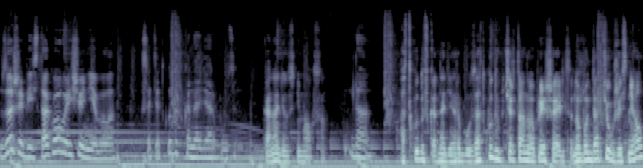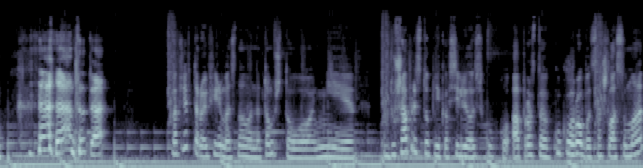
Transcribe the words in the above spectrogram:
Зашибись, такого еще не было. Кстати, откуда в Канаде арбузы? В Канаде он снимался. Да. Откуда в Канаде арбузы? Откуда чертанова пришельца? Но Бондарчук же снял. Ну да. Вообще второй фильм основан на том, что не душа преступника вселилась в куклу, а просто кукла-робот сошла с ума,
